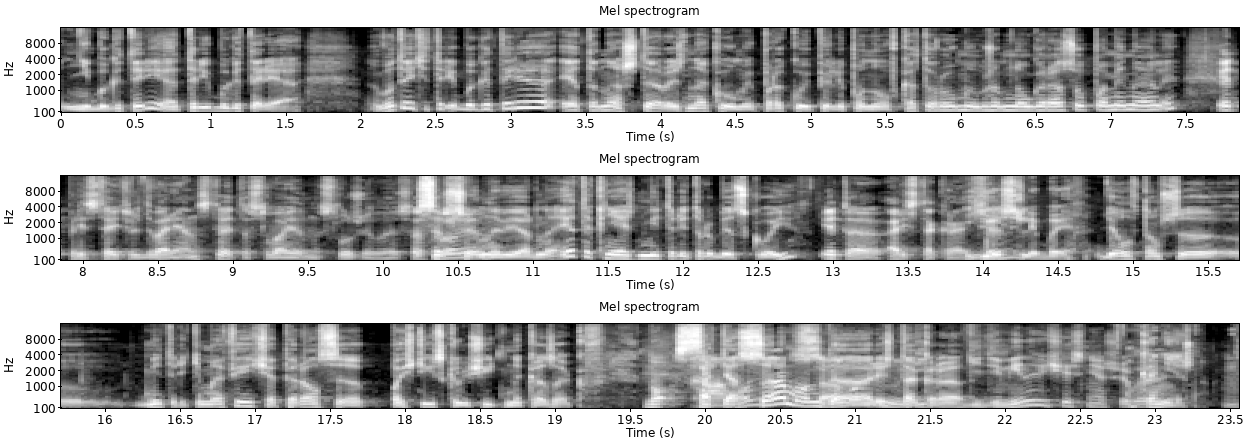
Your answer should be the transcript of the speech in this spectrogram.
Не богатыри, а три богатыря. Вот эти три богатыря – это наш старый знакомый Прокопий Липунов, которого мы уже много раз упоминали. Это представитель дворянства, это военнослужилое сословие. Совершенно верно. Это князь Дмитрий Трубецкой. Это аристократия. Если бы. Дело в том, что Дмитрий Тимофеевич опирался почти исключительно казаков. Но сам Хотя он, сам он, сам да, аристократ. Гедеминович, если не ошибаюсь. Конечно. Угу.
